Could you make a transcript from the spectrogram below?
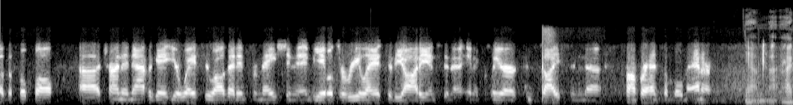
of the football uh, trying to navigate your way through all that information and be able to relay it to the audience in a, in a clear concise and uh, comprehensible manner. Yeah I,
